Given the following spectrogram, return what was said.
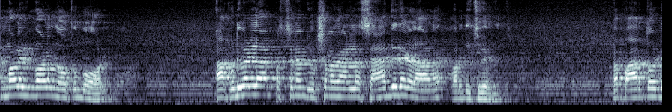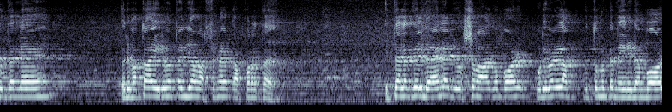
അങ്ങോളം ഇങ്ങോളം നോക്കുമ്പോൾ ആ കുടിവെള്ള പ്രശ്നം രൂക്ഷമാകാനുള്ള സാധ്യതകളാണ് വർദ്ധിച്ചു വരുന്നത്. ഇപ്പം പാറത്തോട്ടിൽ തന്നെ ഒരു പത്തോ ഇരുപത്തഞ്ചോ വർഷങ്ങൾക്കപ്പുറത്ത് ഇത്തരത്തിൽ വേനൽ രൂക്ഷമാകുമ്പോൾ കുടിവെള്ളം ബുദ്ധിമുട്ട് നേരിടുമ്പോൾ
